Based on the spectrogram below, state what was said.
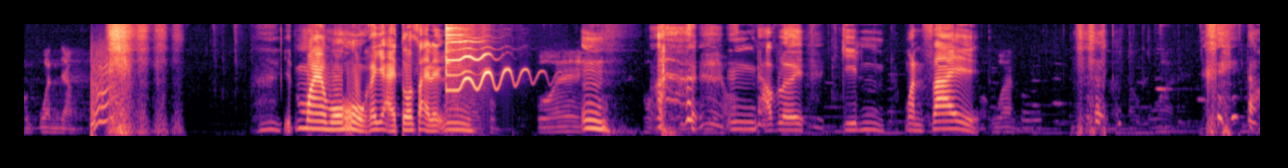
คุณอ้วนยัง ยึดไม่โมโหขยายตัวใส่เลยอืมโอ้ยอืมผมอืมทับเลย กินหมันไส้อ้วนเอออ้วนเต้า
